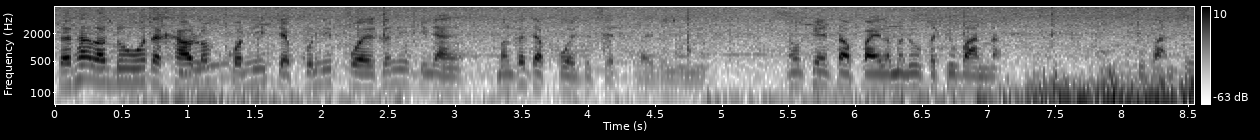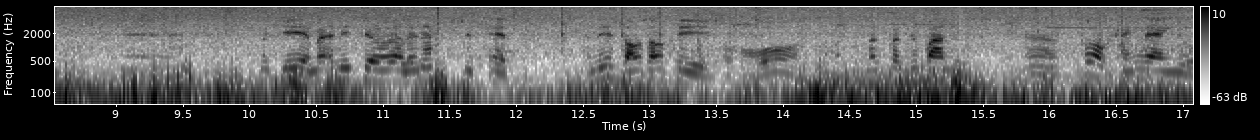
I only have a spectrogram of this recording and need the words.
แต่ถ้าเราดูแต่ข่าวแล้วคนนี้เจ็บคนนี้ป่วยคนนี้กินอย่างมันก็จะป่วยจะเจ็บอะไรประมาณนี้ โอเคต่อไปเรามาดูปัจจุบันนะปัจจุบันปึ๊บเมื่อกี้เห็นไหมอันนี้เจออะไรนะ11อันนี้224โอ้โห มันปัจจุบันอ่าก็แข็งแรงอยู่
